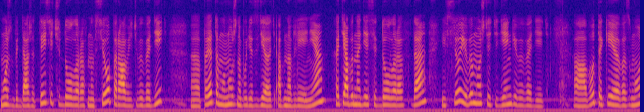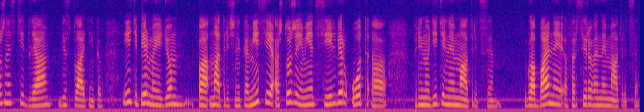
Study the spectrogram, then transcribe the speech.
может быть даже 1000 долларов. Но все, пора ведь выводить поэтому нужно будет сделать обновление хотя бы на 10 долларов, да, и все, и вы можете эти деньги выводить. А, вот такие возможности для бесплатников. И теперь мы идем по матричной комиссии. А что же имеет Silver от а, принудительной матрицы? глобальной форсированной матрицы.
